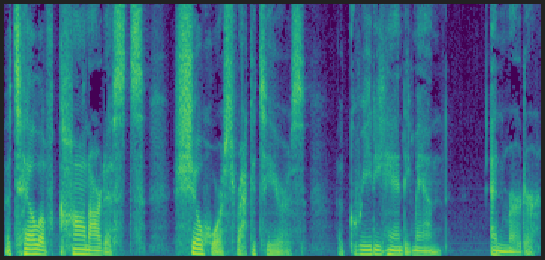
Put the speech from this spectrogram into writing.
a tale of con artists, show horse racketeers, a greedy handyman, and murder.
